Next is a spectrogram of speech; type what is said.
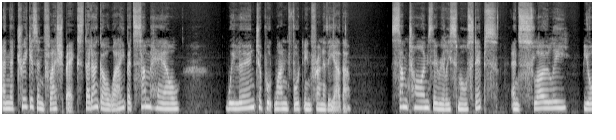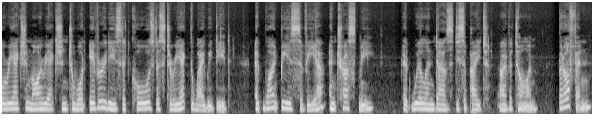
And the triggers and flashbacks, they don't go away, but somehow we learn to put one foot in front of the other. Sometimes they're really small steps, and slowly your reaction, my reaction to whatever it is that caused us to react the way we did it won't be as severe, and trust me, it will and does dissipate over time. But often,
